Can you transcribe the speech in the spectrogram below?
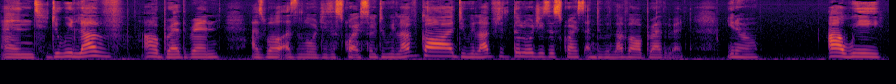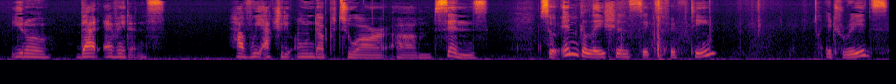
and do we love our brethren as well as the lord jesus christ. So do we love god? Do we love the lord jesus christ? And do we love our brethren? You know are we you know that evidence? Have we actually owned up to our um, sins? So in Galatians 6:15 it reads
